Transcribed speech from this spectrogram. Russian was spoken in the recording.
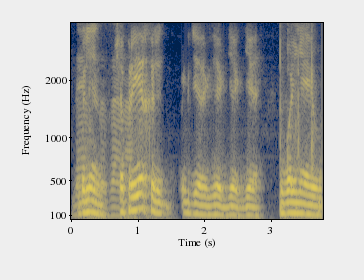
Блин, сейчас приехали. Где, где, где, где? Увольняю его.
